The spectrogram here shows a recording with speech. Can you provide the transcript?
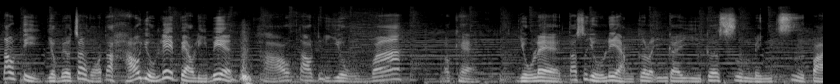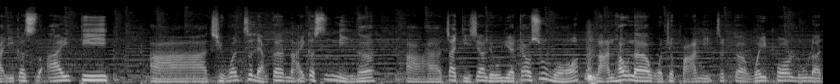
到底有没有在我的好友列表里面。好，到底有吗？OK，有嘞，但是有两个了，应该一个是名字吧，一个是 ID。啊，请问这两个哪一个是你呢？啊，在底下留言告诉我，然后呢，我就把你这个微波炉人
